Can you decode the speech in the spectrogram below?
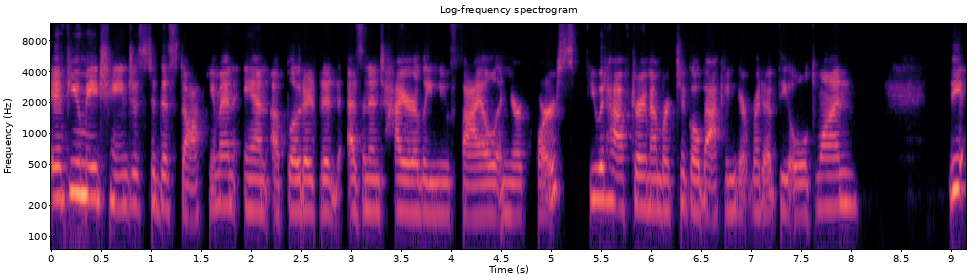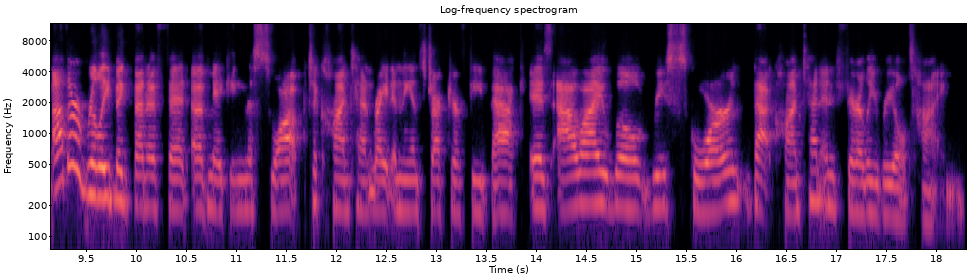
If you made changes to this document and uploaded it as an entirely new file in your course, you would have to remember to go back and get rid of the old one. The other really big benefit of making the swap to content right in the instructor feedback is Ally will rescore that content in fairly real time.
